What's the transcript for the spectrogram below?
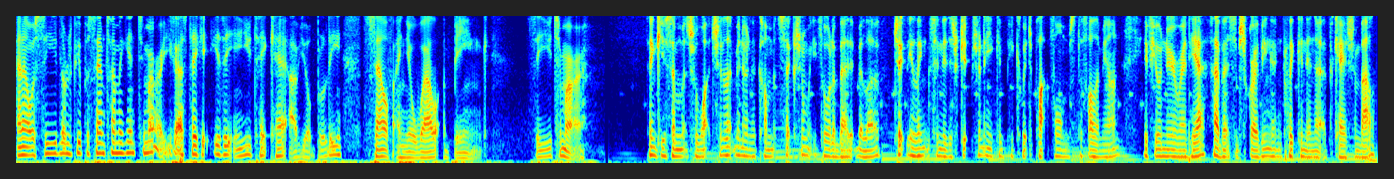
And I will see you lovely people same time again tomorrow. You guys take it easy and you take care of your bloody self and your well-being. See you tomorrow. Thank you so much for watching. Let me know in the comments section what you thought about it below. Check the links in the description and you can pick which platforms to follow me on. If you're new around here, how about subscribing and clicking the notification bell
